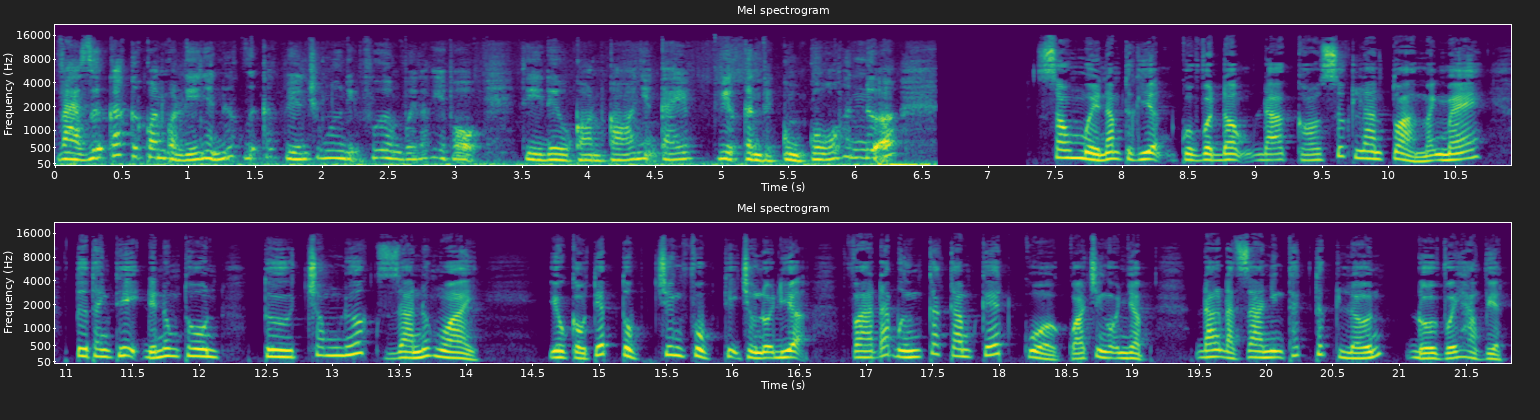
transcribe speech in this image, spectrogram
và giữa các cơ quan quản lý nhà nước giữa các tuyến trung ương địa phương với các hiệp hội thì đều còn có những cái việc cần phải củng cố hơn nữa. Sau 10 năm thực hiện, cuộc vận động đã có sức lan tỏa mạnh mẽ, từ thành thị đến nông thôn, từ trong nước ra nước ngoài – yêu cầu tiếp tục chinh phục thị trường nội địa và đáp ứng các cam kết của quá trình hội nhập đang đặt ra những thách thức lớn đối với hàng Việt.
